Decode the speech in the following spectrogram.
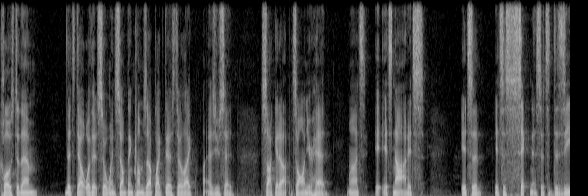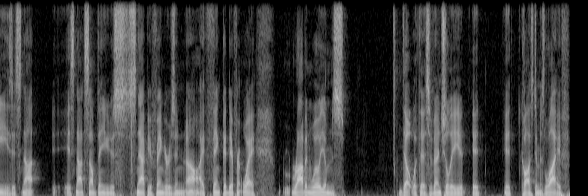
close to them that's dealt with it. So when something comes up like this, they're like, as you said, suck it up. It's all in your head. Well, it's it's not. It's it's a it's a sickness. It's a disease. It's not it's not something you just snap your fingers and oh, I think a different way. Robin Williams dealt with this. Eventually, it it, it cost him his life.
